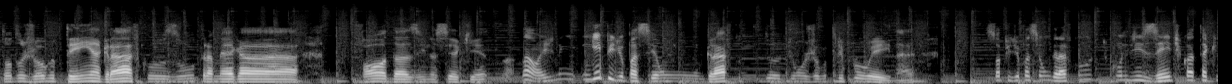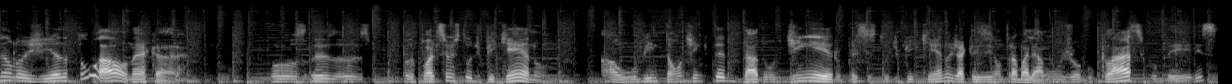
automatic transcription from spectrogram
todo jogo tenha gráficos ultra mega fodas e não sei o que. Não, gente, ninguém pediu pra ser um gráfico do, de um jogo AAA, né? Só pediu pra ser um gráfico condizente com a tecnologia atual, né, cara? Os, os, pode ser um estúdio pequeno, A Ubi então tinha que ter dado dinheiro para esse estúdio pequeno, já que eles iam trabalhar num jogo clássico deles,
